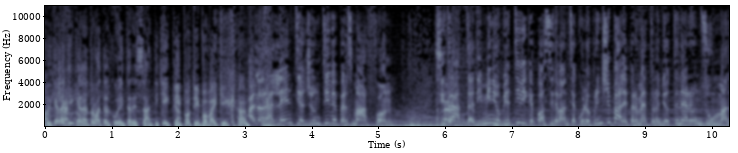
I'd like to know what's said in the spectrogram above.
Perché la certo. chicca ne ha trovate alcune interessanti. Chicca. Tipo, tipo, vai chicca. Allora, lenti aggiuntive per smartphone. Si tratta di mini obiettivi che posti davanti a quello principale permettono di ottenere un zoom ma-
